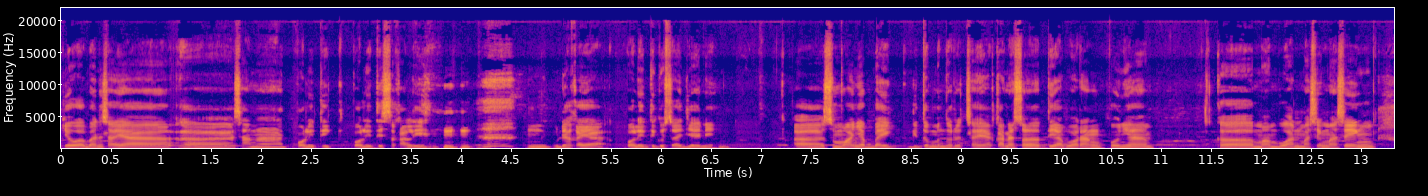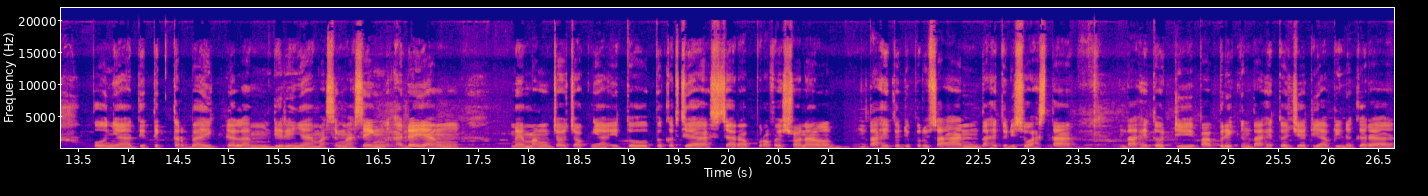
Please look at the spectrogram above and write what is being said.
jawaban saya uh, sangat politik politis sekali. Udah kayak politikus aja nih. Uh, semuanya baik gitu menurut saya. Karena setiap orang punya kemampuan masing-masing punya titik terbaik dalam dirinya masing-masing. Ada yang memang cocoknya itu bekerja secara profesional, entah itu di perusahaan, entah itu di swasta, entah itu di pabrik, entah itu jadi abdi negara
